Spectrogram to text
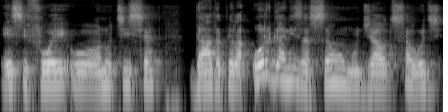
Esse foi a notícia dada pela Organização Mundial de Saúde,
